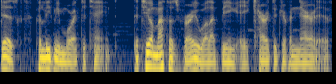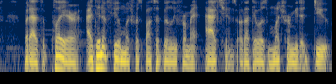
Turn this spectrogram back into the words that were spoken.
Disk, could leave me more entertained. The Teal Mask does very well at being a character-driven narrative, but as the player, I didn't feel much responsibility for my actions or that there was much for me to do.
